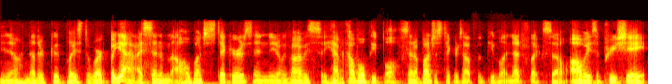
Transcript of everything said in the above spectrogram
you know, another good place to work. But yeah, I sent him a whole bunch of stickers, and you know, we've obviously have a couple of people send a bunch of stickers out to the people at Netflix. So always appreciate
